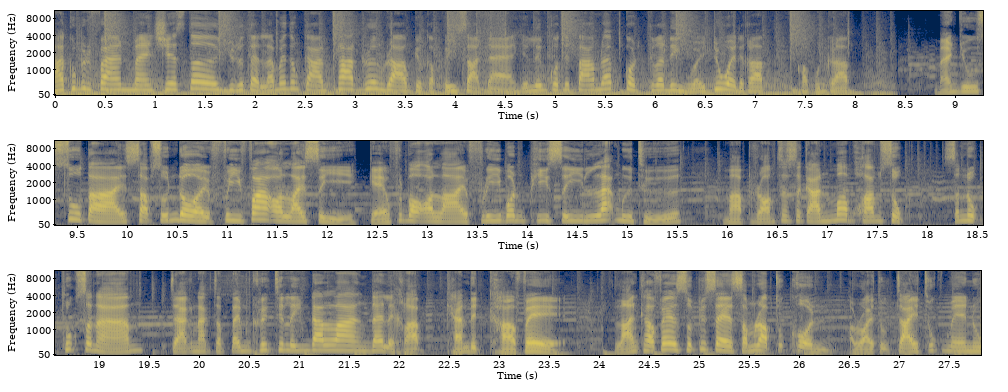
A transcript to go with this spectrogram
หากคุณเป็นแฟนแมนเชสเตอร์ยูไนเต็ดและไม่ต้องการพลาดเรื่องราวเกี่ยวกับปีศาจแดง อย่าลืมกดติดตามและกดกระดิ่งไว้ด้วยนะครับ ขอบคุณครับแมนยูสู้ตายสับสนโดยฟีฟ่าออนไลน์4 เกมฟุตบอลออนไลน์ ฟรีบน PC และมือถือ มาพร้อมเทศกาลมอบความสุข สนุกทุกสนามแจกหนักจะเต็มคลิกที่ลิงก์ด้านล่างได้เลยครับ Candid Cafe ร้านคาเฟ่สุดพิเศษสำหรับทุกคน อร่อยถูกใจทุกเมนู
